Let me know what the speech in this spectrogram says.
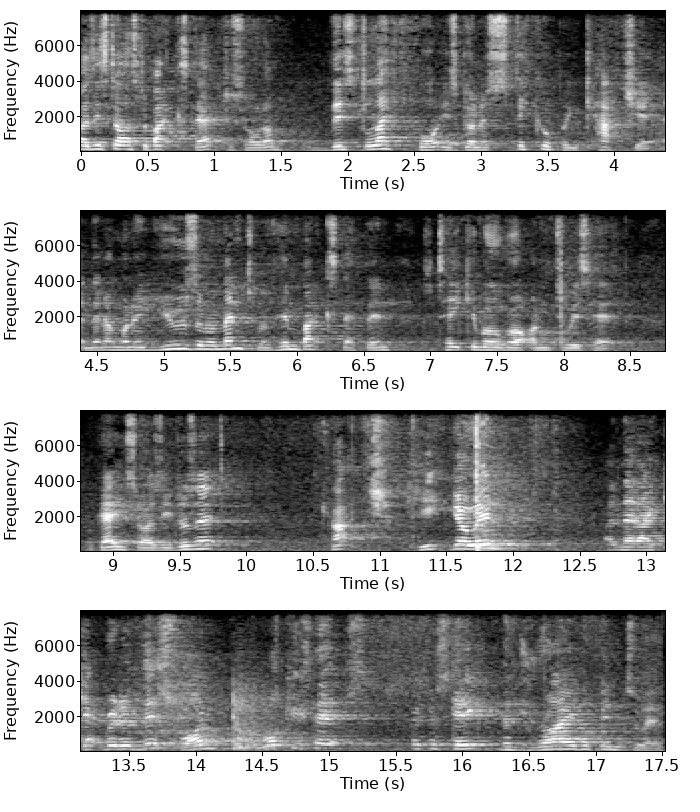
As he starts to backstep, just hold on, this left foot is going to stick up and catch it and then I'm going to use the momentum of him backstepping to take him over onto his hip. Okay, so as he does it, catch, keep going, and then I get rid of this one, lock his hips, hip escape, then drive up into him.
